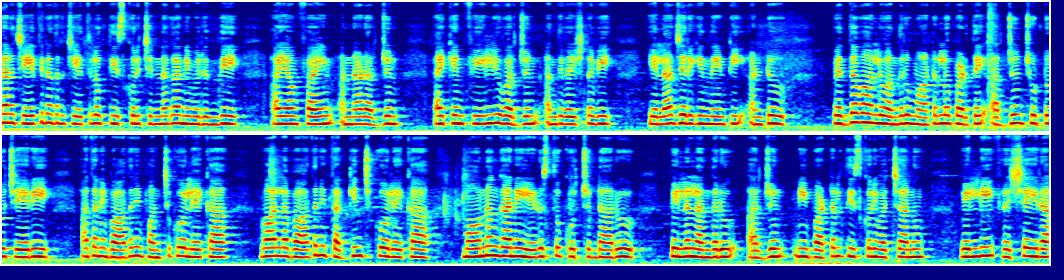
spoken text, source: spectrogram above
తన చేతిని అతని చేతిలోకి తీసుకుని చిన్నగా నిమిరింది. ఐ ఫైన్ అన్నాడు Arjun. I can feel you Arjun అంది వైష్ణవి. ఎలా జరిగిందేంటి? అంటూ పెద్దవాళ్ళు అందరూ మాటల్లో పడితే అర్జున్ చుట్టూ చేరి అతని బాధని పంచుకోలేక వాళ్ళ బాధని తగ్గించుకోలేక మౌనంగానే ఏడుస్తూ కూర్చున్నారు. పిల్లలందరూ అర్జున్ నీ బట్టలు తీసుకొని వచ్చాను. వెళ్ళి ఫ్రెష్ అయ్యిరా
